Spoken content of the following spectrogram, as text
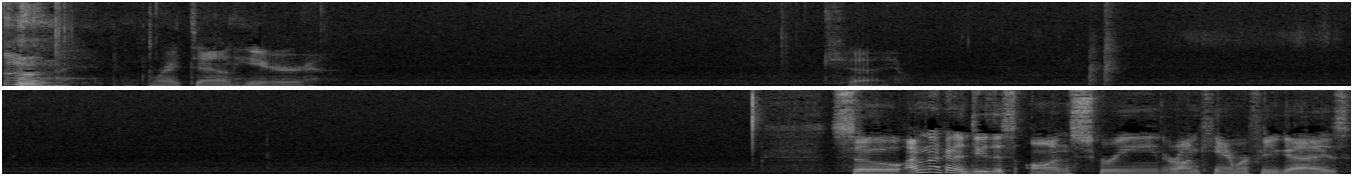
right down here. Okay. So I'm not going to do this on screen or on camera for you guys,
